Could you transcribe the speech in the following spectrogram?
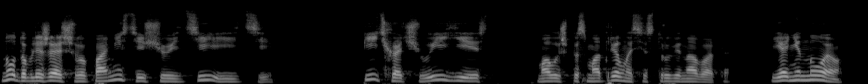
Но до ближайшего поместья еще идти и идти. «Пить хочу и есть», — малыш посмотрел на сестру виновато. «Я не ною,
